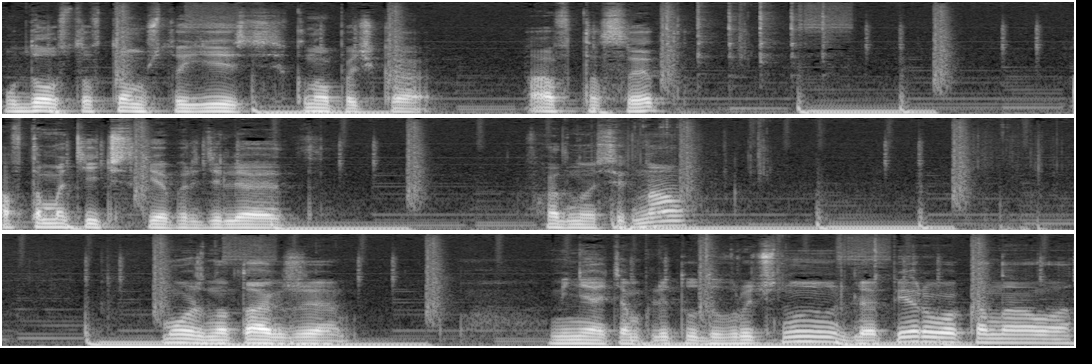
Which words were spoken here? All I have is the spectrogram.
Удобство в том, что есть кнопочка автосет. Автоматически определяет входной сигнал. Можно также менять амплитуду вручную для первого канала.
